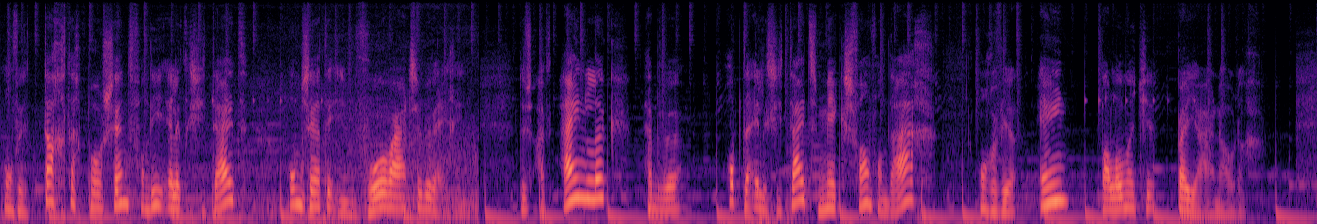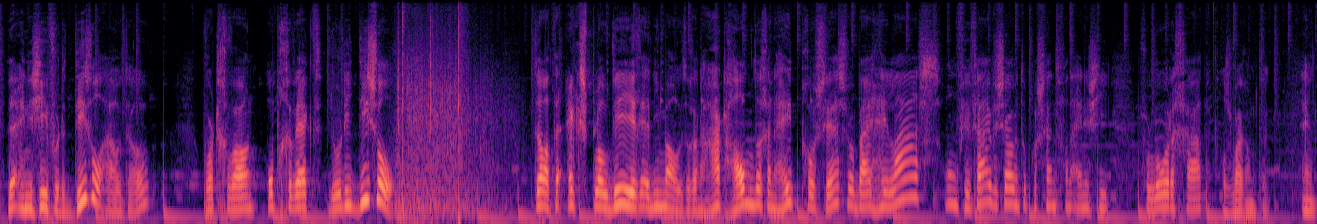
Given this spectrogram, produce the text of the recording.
ongeveer 80% van die elektriciteit omzetten in voorwaartse beweging. Dus uiteindelijk hebben we op de elektriciteitsmix van vandaag ongeveer één ballonnetje per jaar nodig. De energie voor de dieselauto wordt gewoon opgewekt door die diesel te exploderen in die motor. Een hardhandig en heet proces waarbij helaas ongeveer 75% van de energie verloren gaat als warmte. En 25%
